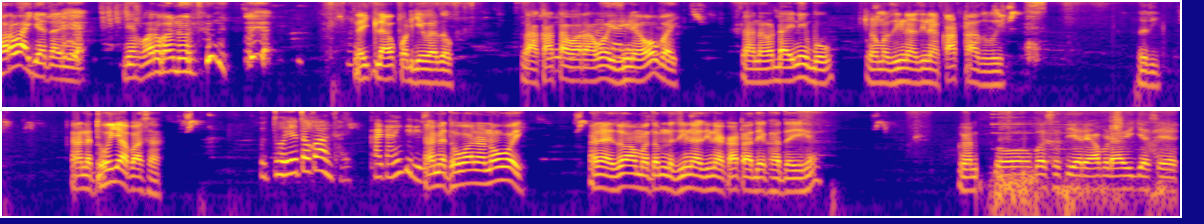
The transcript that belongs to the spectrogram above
ફરવા ગયા હતા અહીંયા. ફરવાનું હતું ને. એટલા પડી ગયા તો. આ કાંટા વાળા હોય ઝીણા હો ભાઈ. આને અડાય નહીં બહુ. આમાં ઝીણા ઝીણા કાંટા જ હોય. હરી. આને ધોયા પાછા. ધોઈએ તો કામ થાય? કાંટા નહીં કરી આને ધોવાના ન હોય. અને જો આમાં તમને ઝીણા ઝીણા કાંટા દેખાતા છે તો બસ અત્યારે આપણે આવી ગયા છે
